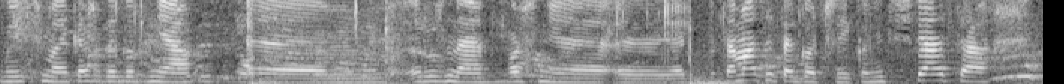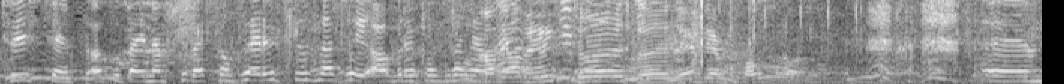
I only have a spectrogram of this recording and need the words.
Mieliśmy każdego dnia różne właśnie e, jakby tematy tego, czyli koniec świata, czyściec. O tutaj na przykład są klerycy z naszej obry, pozdrawiamy. Nie wiem, kogo. Em,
